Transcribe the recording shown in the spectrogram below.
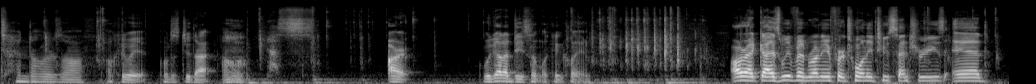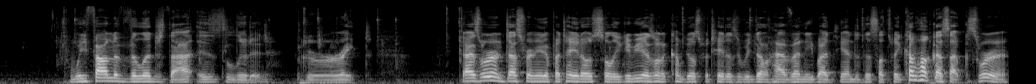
$10 off. Okay, wait, I'll just do that. Oh, yes. Alright, we got a decent looking claim. Alright guys, we've been running for 22 centuries and we found a village that is looted. Great. Guys, we're in desperate need of potatoes, so like if you guys want to come give us potatoes if we don't have any by the end of this let's play, come hook us up because we're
